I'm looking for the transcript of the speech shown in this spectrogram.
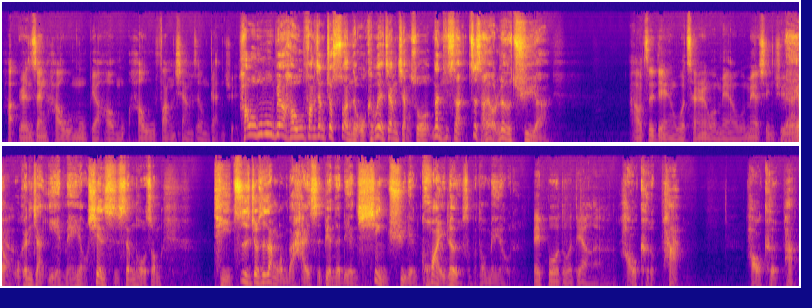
好人生毫无目标、毫无毫无方向这种感觉。毫无目标、毫无方向就算了，我可不可以这样讲说？那你至少至少要有乐趣啊。好，这点我承认我没有，我没有兴趣。没有，我跟你讲也没有。现实生活中，体制就是让我们的孩子变得连兴趣、连快乐什么都没有了，被剥夺掉了，好可怕，好可怕。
